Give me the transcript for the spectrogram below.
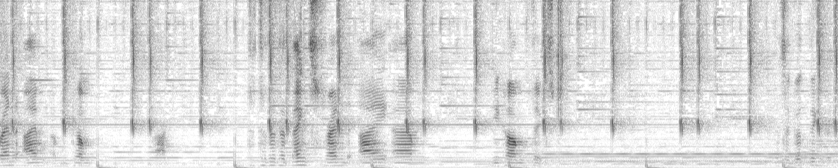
Friend, I'm uh, become... Uh, thanks, friend. I am become fixed. It's a good thing that...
